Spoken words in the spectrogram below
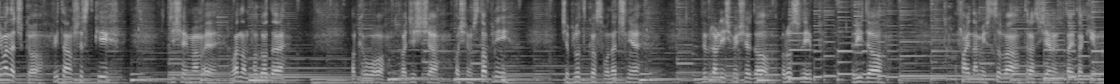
Siemaneczko, witam wszystkich. Dzisiaj mamy ładną pogodę, około 28 stopni, cieplutko, słonecznie. Wybraliśmy się do Ruslip, Lido. Fajna miejscowa, teraz idziemy tutaj takim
